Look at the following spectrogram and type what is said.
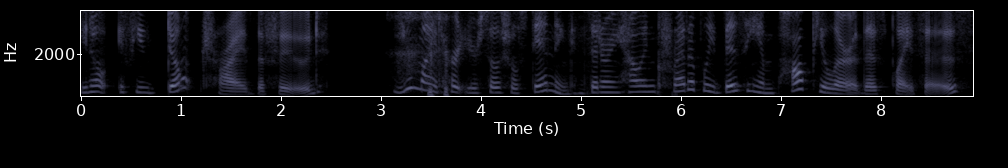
you know, if you don't try the food, you might hurt your social standing considering how incredibly busy and popular this place is.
